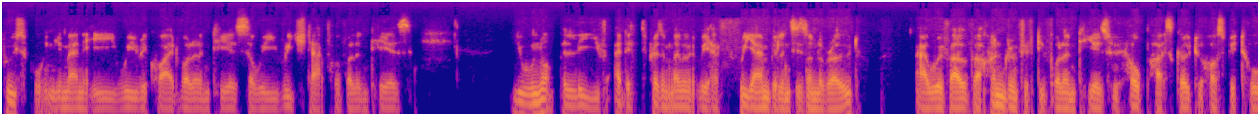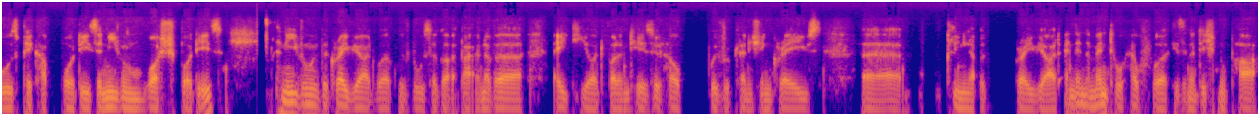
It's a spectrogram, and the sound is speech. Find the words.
through supporting humanity, we required volunteers. So we reached out for volunteers. You will not believe at this present moment we have three ambulances on the road uh, with over 150 volunteers who help us go to hospitals, pick up bodies, and even wash bodies. And even with the graveyard work, we've also got about another 80 odd volunteers who help with replenishing graves, uh, cleaning up the graveyard. And then the mental health work is an additional part.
